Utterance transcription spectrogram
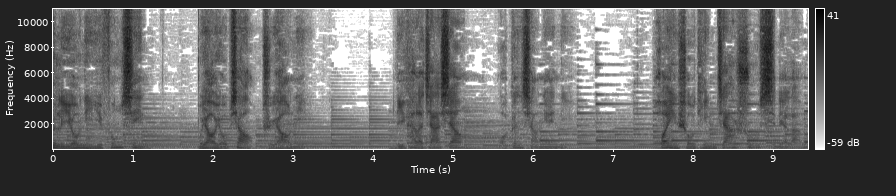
这里有你一封信，不要邮票，只要你离开了家乡，我更想念你。欢迎收听家书系列栏目。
